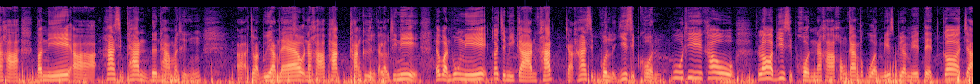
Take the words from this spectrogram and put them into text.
นะคะ ตอนนี้ 50 ท่านเดินทางมาถึง จังหวัดบุรีรัมย์แล้วนะคะพักค้างคืนกับเราที่นี่ แล้ววันพรุ่งนี้ก็จะมีการคัดจาก 50 คนหรือ 20 คน ผู้ที่เข้ารอบ 20 คนนะคะของการประกวดมิสบุรีรัมย์ยูไนเต็ดก็จะ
